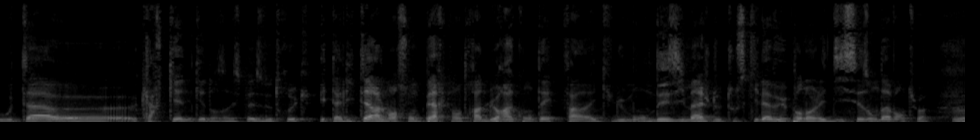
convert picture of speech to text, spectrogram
où t'as euh, Clark Kent qui est dans un espèce de truc et t'as littéralement son père qui est en train de lui raconter, enfin et qui lui montre des images de tout ce qu'il a vu pendant les 10 saisons d'avant, tu vois, Mm.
